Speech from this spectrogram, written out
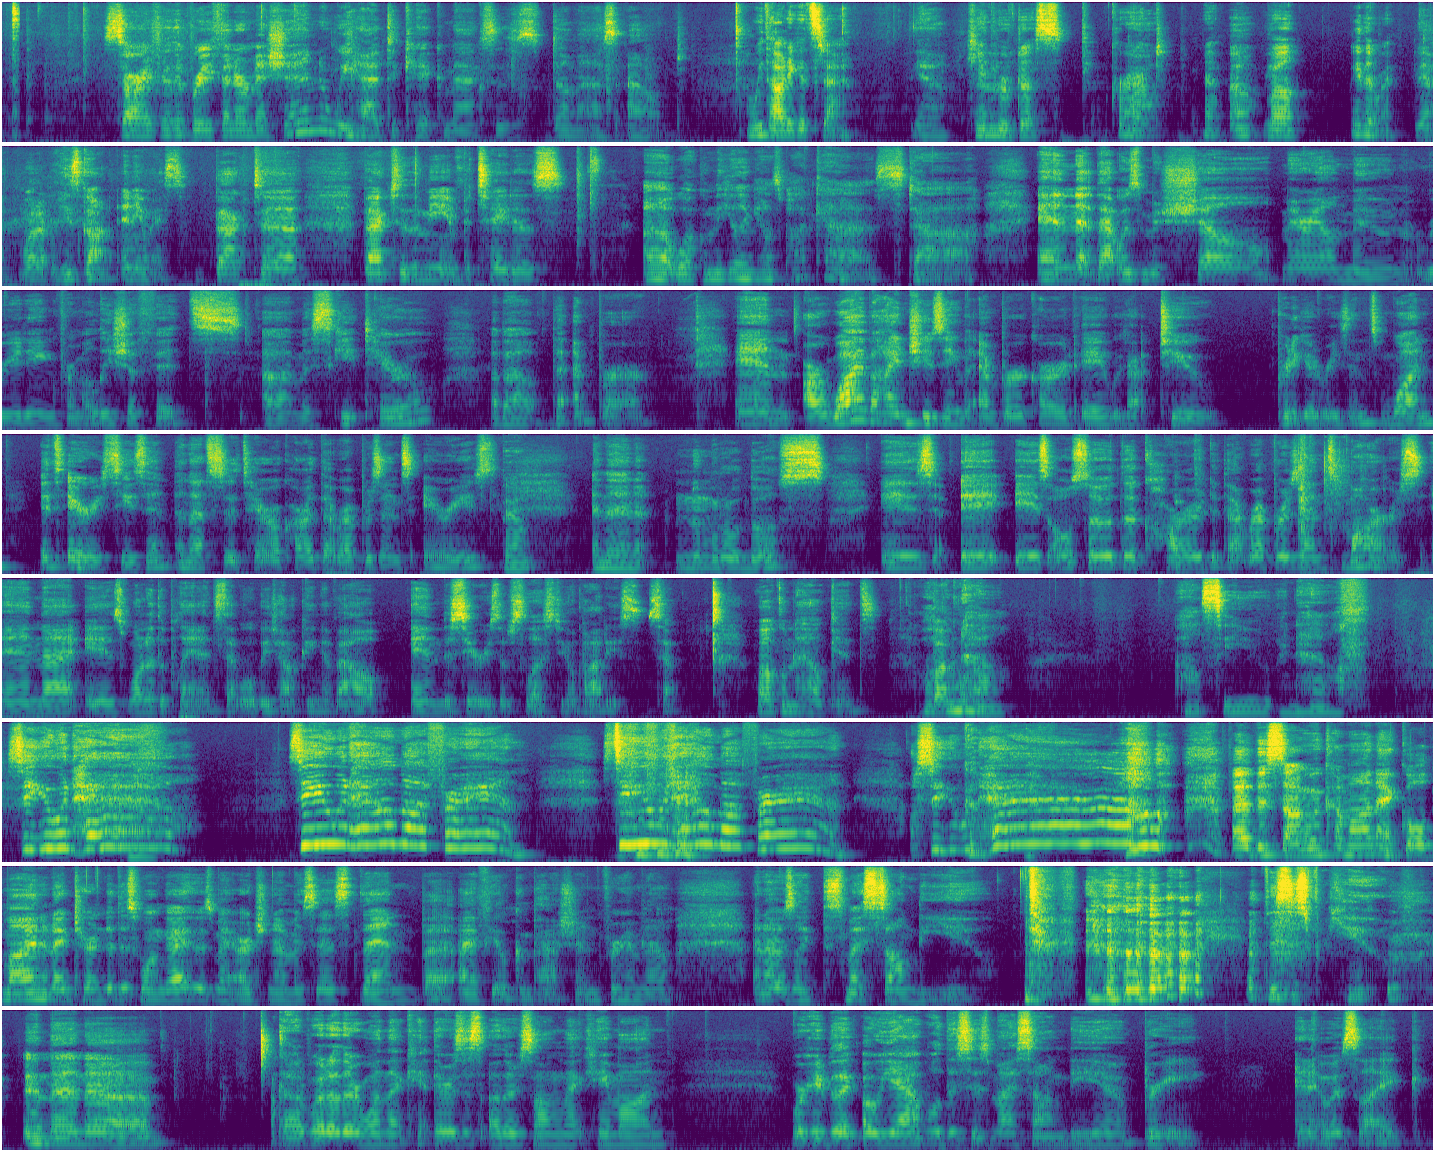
Sorry for the brief intermission. We had to kick Max's dumbass out. We thought he could stay. Yeah. He And- proved us correct. yeah. Oh, yeah. Well, either way. yeah, whatever. He's gone. Anyways, back to back to the meat and potatoes. Uh, welcome to Healing House Podcast. Uh, and that was Michelle Marion Moon reading from Alicia Fitz uh, Mesquite Tarot about the Emperor. And our why behind choosing the Emperor card, A, we got two pretty good reasons. One, it's Aries season, and that's the tarot card that represents Aries. Boom. And then numero dos is it is also the card that represents Mars, and that is one of the planets that we'll be talking about in the series of celestial bodies. So, welcome to Hell, kids. Welcome to Buckle up. hell. I'll see you in hell. See you in hell. See you in hell, my friend. See you in hell, my friend. I'll see you in hell. Uh, this song would come on at Goldmine, and I'd turn to this one guy who was my arch nemesis then, but I feel compassion for him now. And I was like, this is my song to you. This is for you. And then, uh, God, what other one that came? There was this other song that came on where he'd be like, "Oh yeah, well this is my song to you, Brie," and it was like,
